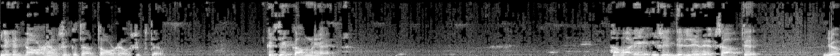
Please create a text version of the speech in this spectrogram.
لیکن دوڑ رہے اسی کی طرف، دوڑ رہے اسی کی طرف۔ کسی کام نہیں آیا۔ ہماری اسی دلی میں ایک صاحب تھے جو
